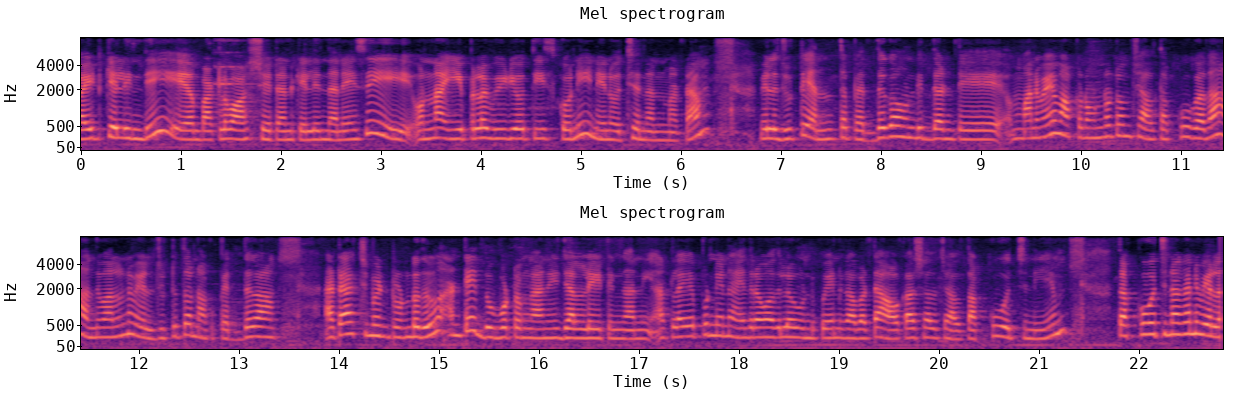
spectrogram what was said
బయటికి వెళ్ళింది బట్టలు వాష్ చేయడానికి వెళ్ళింది అనేసి ఉన్న ఈ పిల్ల వీడియో తీసుకొని నేను వచ్చాను అనమాట వీళ్ళ జుట్టు ఎంత పెద్దగా ఉండిద్దంటే మనమేం అక్కడ ఉండటం చాలా తక్కువ కదా అందువలన వీళ్ళ జుట్టుతో నాకు పెద్దగా అటాచ్మెంట్ ఉండదు. అంటే దువ్వటం కానీ జల్లేయటం కానీ అట్లా ఎప్పుడు నేను హైదరాబాద్లో ఉండిపోయాను కాబట్టి అవకాశాలు చాలా తక్కువ వచ్చినాయి. తక్కువ వచ్చినా కానీ వీళ్ళ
